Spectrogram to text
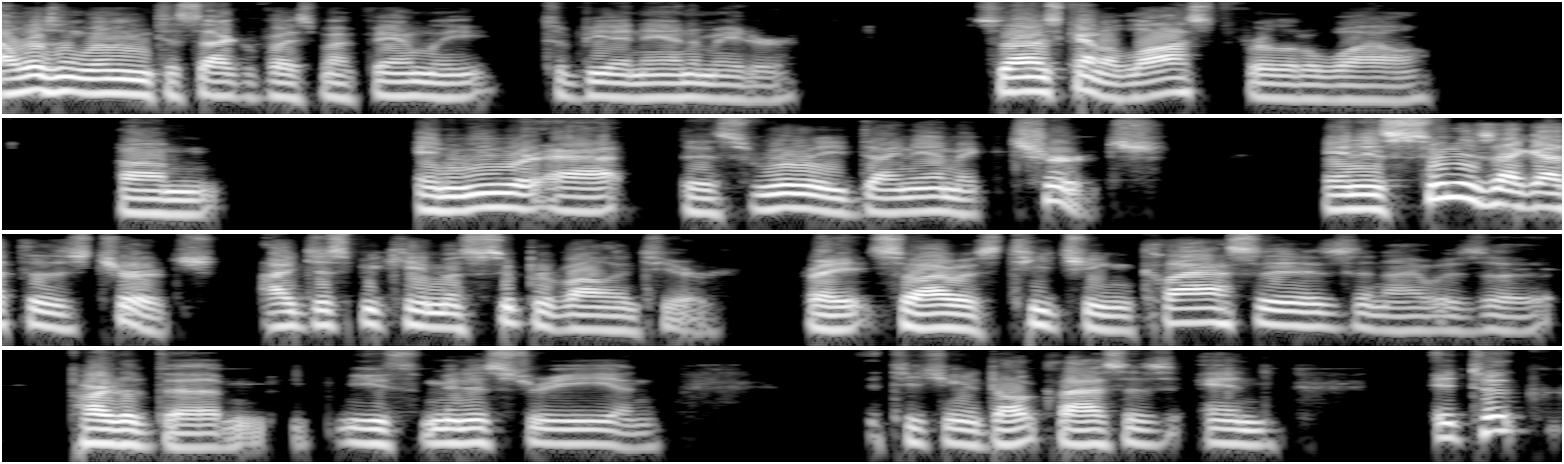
I wasn't willing to sacrifice my family to be an animator. So I was kind of lost for a little while. Um, and we were at this really dynamic church. And as soon as I got to this church, I just became a super volunteer, right? So I was teaching classes and I was a part of the youth ministry and teaching adult classes. And it took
